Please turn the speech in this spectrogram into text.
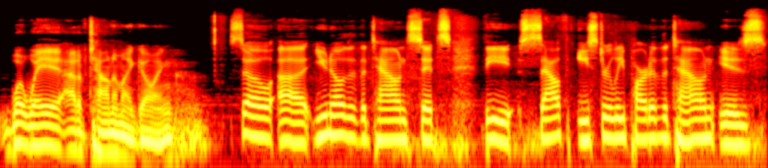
what way out of town am I going? So uh, you know that the town sits the southeasterly part of the town is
